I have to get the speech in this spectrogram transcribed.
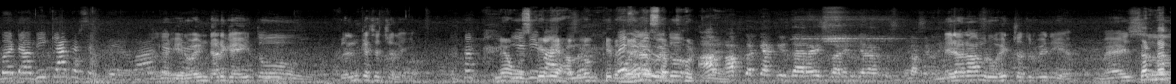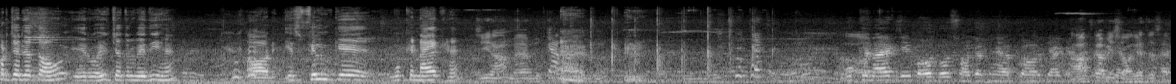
बट अभी क्या कर सकते हैं? वहाँ हीरोइन डर गई तो फ़िल्म कैसे चलेगी? नहीं उसके लिए हम लोग भी तो आप आपका क्या किरदार है? इस बारे में जरा कुछ मेरा नाम रोहित चतुर्वेदी है। मैं इस सर मैं परिचय देता हूँ। ये रोहित चतुर्वेदी हैं। और इस फ़िल्म के मुख्य नायक हैं। जी हाँ मैं मुख्य नायक हूँ। मुख्य नायक जी बहुत बहुत स्वागत है आपका और क्या कहना आपका भी स्वागत है सर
